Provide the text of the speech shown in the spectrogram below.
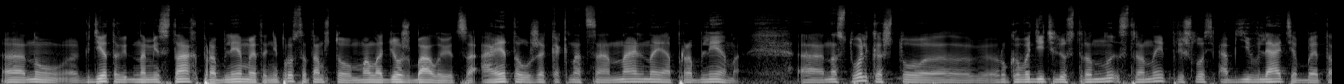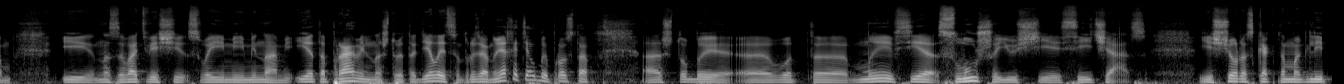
э, ну, где-то на местах проблемы, это не просто там, что молодежь балуется, а это уже как национальная проблема. Э, настолько, что э, руководителю страны, страны пришлось объявлять об этом и называть вещи своими именами. И это правильно, что это делается, друзья. Но я хотел бы просто, э, чтобы вот мы все слушающие сейчас еще раз как-то могли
